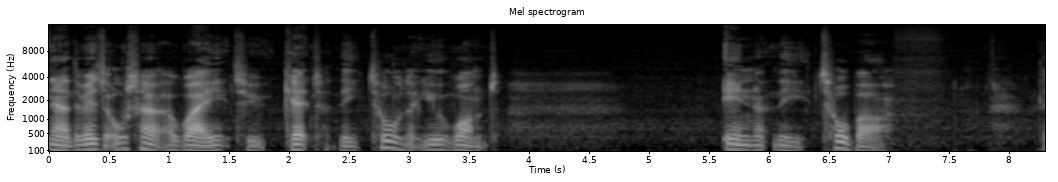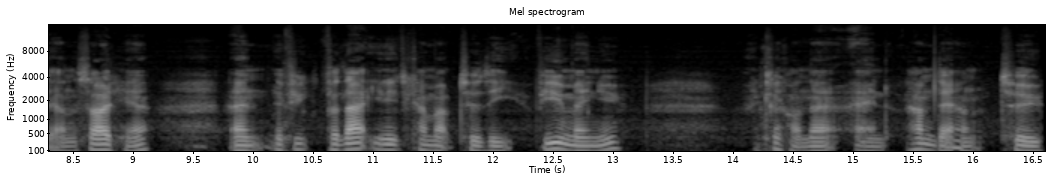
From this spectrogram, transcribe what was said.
Now there is also a way to get the tool that you want in the toolbar down the side here and if you for that you need to come up to the view menu and click on that and come down to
